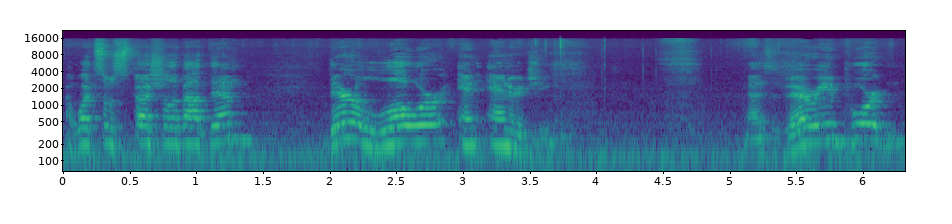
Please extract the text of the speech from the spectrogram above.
And what's so special about them? They're lower in energy. That's very important.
